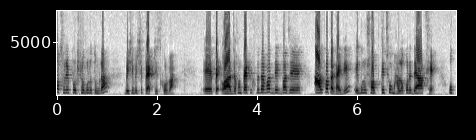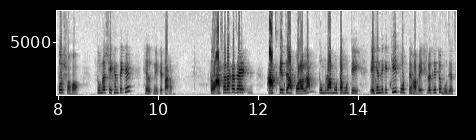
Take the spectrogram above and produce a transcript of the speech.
বছরের প্রশ্নগুলো তোমরা বেশি বেশি প্র্যাকটিস করবা। যখন প্র্যাকটিস করতে যাবা, দেখবা যে আলফাতা গাইডে এগুলো সব কিছু ভালো করে দেওয়া আছে, উত্তর সহ। তোমরা সেখান থেকে হেল্প নিতে পারো। তো আশা রাখা যায়, আজকে যা পড়ালাম, তোমরা মোটামুটি এখান থেকে কি পড়তে হবে সেটা থেকে তো বুঝেছ,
